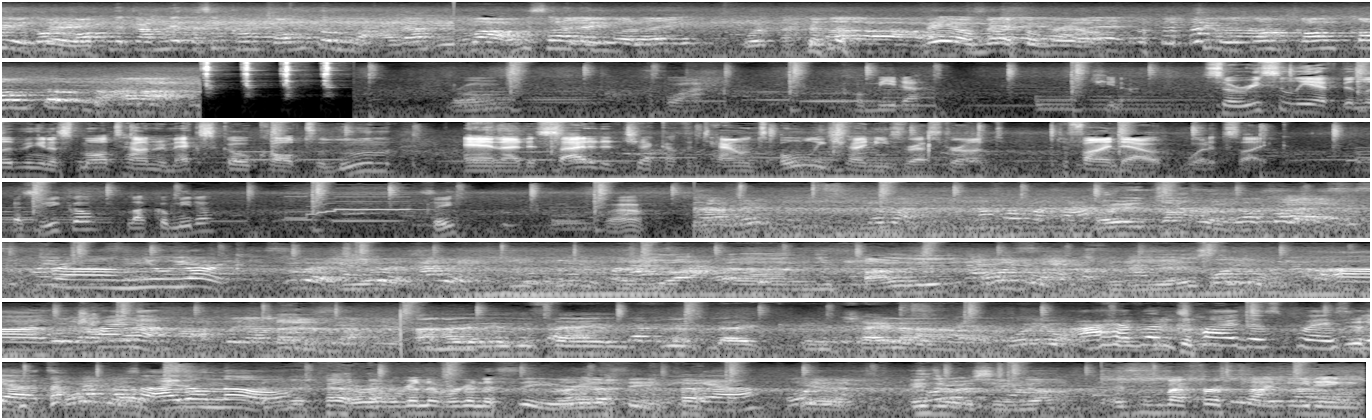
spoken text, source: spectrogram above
即系讲讲你咁叻，识讲广东话啦，哇，好犀利喎你！啊没有没有没有即会讲讲广东话啊！ Rome, Hua, Comida, China. So recently I've been living in a small town in Mexico called Tulum, and I decided to check out the town's only Chinese restaurant to find out what it's like. ¿Es rico la comida? Sí. Wow. Where you come from? From New York. And you, uh, your family from the US? Uh, China. China. I, I need the same food like in China. I haven't tried this place yet, so I don't know. we're, we're gonna we're gonna see. We're gonna see. Yeah. Yeah. Interesting, no? This is my first time eating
